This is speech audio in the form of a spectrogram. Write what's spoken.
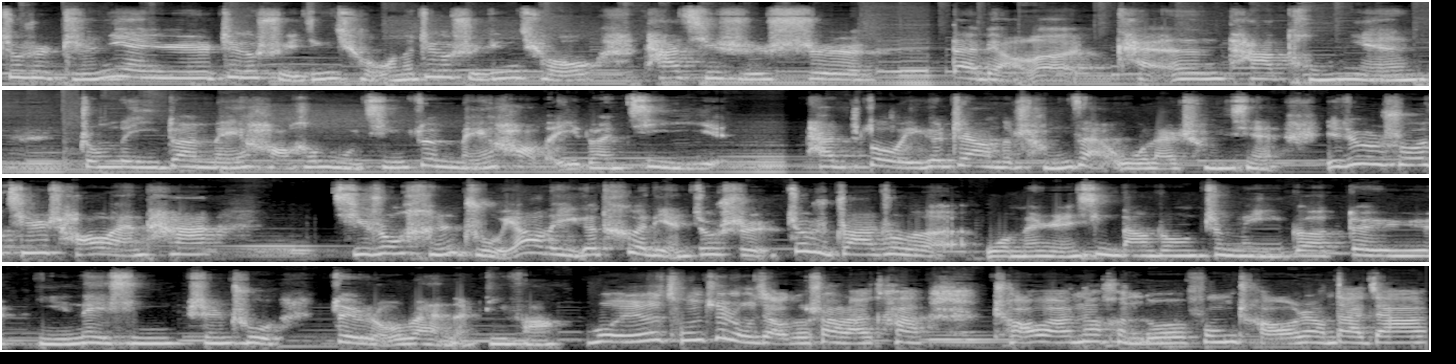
就是执念于这个水晶球呢？这个水晶球它其实是代表了凯恩他童年中的一段美好和母亲最美好的一段记忆，它作为一个这样的承载物来呈现。也就是说，其实潮玩它。其中很主要的一个特点就是，就是抓住了我们人性当中这么一个对于你内心深处最柔软的地方。我觉得从这种角度上来看，潮玩的很多风潮让大家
